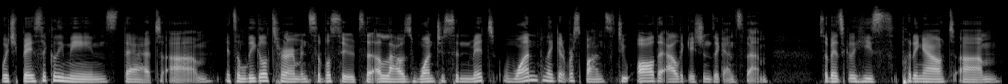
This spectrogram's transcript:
which basically means that um, it's a legal term in civil suits that allows one to submit one blanket response to all the allegations against them. So basically, he's putting out um,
